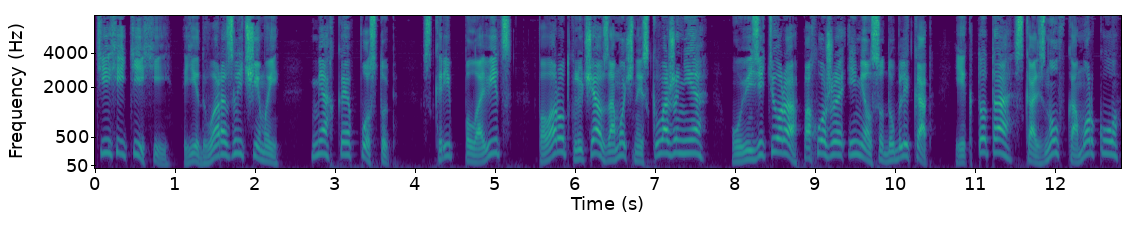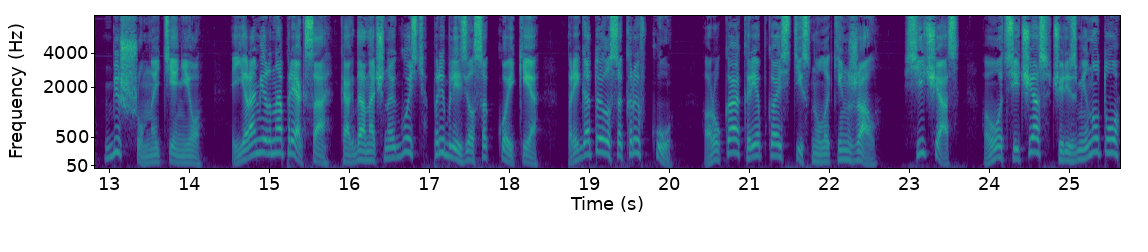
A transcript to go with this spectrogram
Тихий-тихий, едва различимый. Мягкая поступь. Скрип половиц, поворот ключа в замочной скважине. У визитера, похоже, имелся дубликат, и кто-то скользнул в коморку бесшумной тенью. Яромир напрягся, когда ночной гость приблизился к койке. Приготовился к рывку. Рука крепко стиснула кинжал. Сейчас. Вот сейчас, через минуту,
